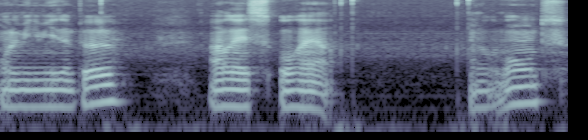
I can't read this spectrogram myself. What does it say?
On le minimise un peu. Adresse horaire on le remonte.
